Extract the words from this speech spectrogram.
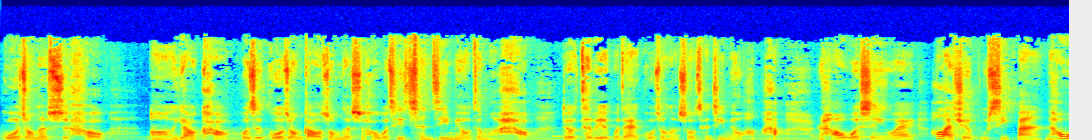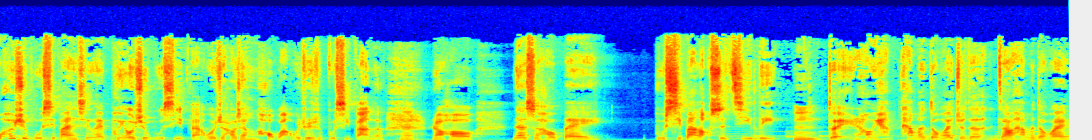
国中的时候。嗯，要考或是国中、高中的时候，我其实成绩没有这么好。对，特别我在国中的时候成绩没有很好。然后我是因为后来去了补习班，然后我会去补习班，是因为朋友去补习班，我觉得好像很好玩，我就去补习班了。对。然后那时候被补习班老师激励，嗯，对。然后因为他们都会觉得，你知道，他们都会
